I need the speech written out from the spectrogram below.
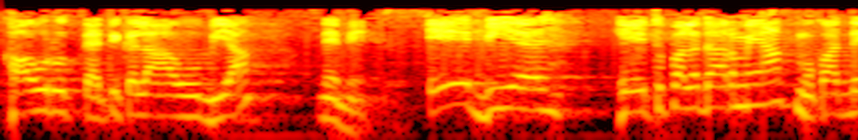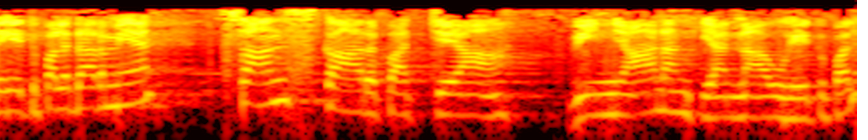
කවුරුත් ඇති කළා වූ බියක් නෙමෙයි. ඒ බිය හේතුඵල ධර්මයක්. මොකද්ද හේතුඵල ධර්මය? සංස්කාරපච්චයා විඥානං කියනා වූ හේතුඵල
